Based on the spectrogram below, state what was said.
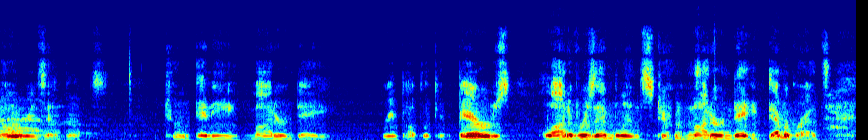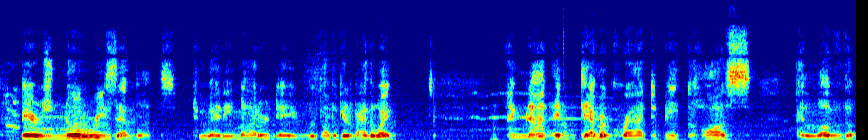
no resemblance to any modern day Republican. Bears a lot of resemblance to modern day Democrats, bears no resemblance to any modern day Republican. By the way, I'm not a Democrat because I love the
